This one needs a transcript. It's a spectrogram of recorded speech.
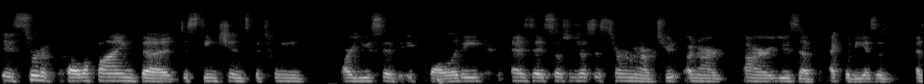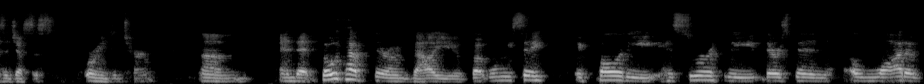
is sort of qualifying the distinctions between our use of equality as a social justice term and our, and our, our use of equity as a, as a justice oriented term. Um, and that both have their own value. But when we say equality, historically, there's been a lot of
